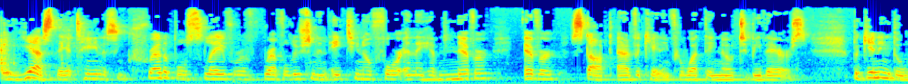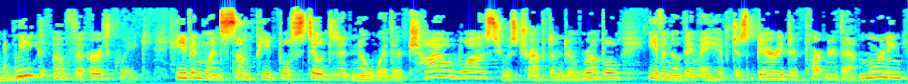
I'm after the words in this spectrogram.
And yes, they attained this incredible incredible slave revolution in 1804, and they have never, ever stopped advocating for what they know to be theirs. Beginning the week of the earthquake, even when some people still didn't know where their child was, who was trapped under rubble, even though they may have just buried their partner that morning,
